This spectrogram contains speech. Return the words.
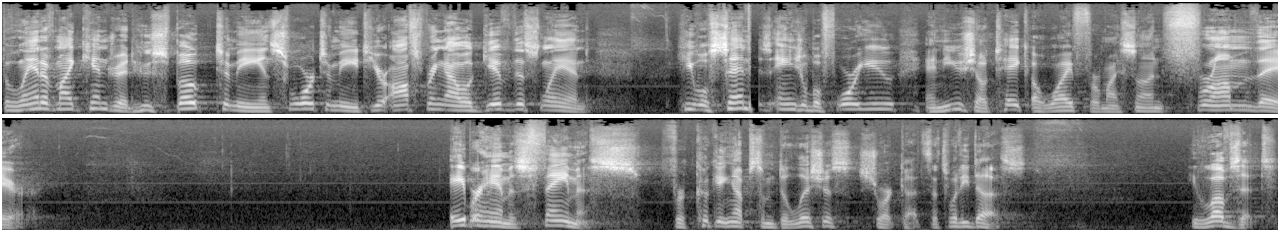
the land of my kindred, who spoke to me and swore to me, To your offspring I will give this land. He will send his angel before you, and you shall take a wife for my son from there. Abraham is famous for cooking up some delicious shortcuts. That's what he does. He loves it.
